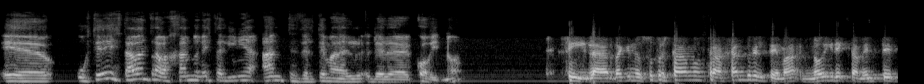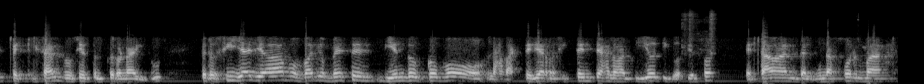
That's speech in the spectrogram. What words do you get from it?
eh, ustedes estaban trabajando en esta línea antes del tema del, del, COVID, ¿no? Sí, la verdad que nosotros estábamos trabajando en el tema, no directamente pesquisando cierto el coronavirus, pero sí ya llevábamos varios meses viendo cómo las bacterias resistentes a los antibióticos, ¿cierto? Estaban de alguna forma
